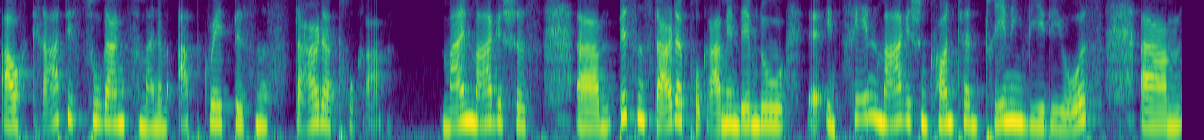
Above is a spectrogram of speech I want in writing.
auch gratis Zugang zu meinem Upgrade Business Starter Programm. Mein magisches ähm, Business Starter Programm, in dem du äh, in zehn magischen Content Training Videos ähm,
